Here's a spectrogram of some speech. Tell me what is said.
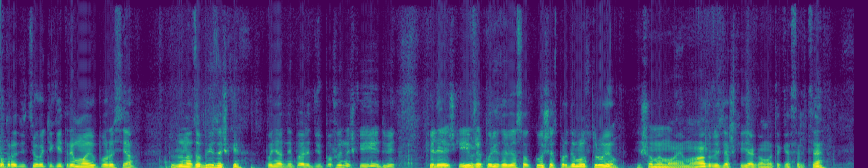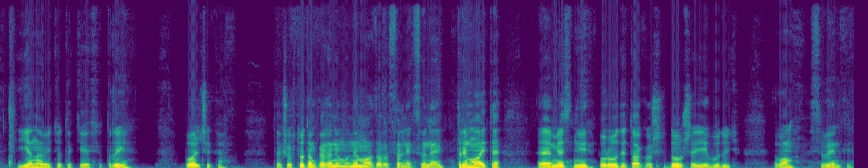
От раді цього тільки тримаю порося. Тут у нас обрізочки, понятний перед дві пофиночки і дві філеєчки. І вже порізав я салку, зараз продемонструю. І що ми маємо? А, друзяшки, як вам таке сальце? Є навіть отаке ось три пальчика. Так що хто там каже, нема зараз сальних свиней, тримайте е, м'ясні породи також довше і будуть вам свинки.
